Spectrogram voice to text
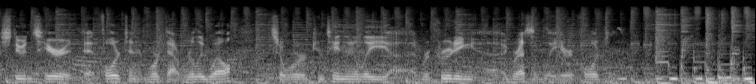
students here at, at Fullerton have worked out really well, so we're continually uh, recruiting uh, aggressively here at Fullerton.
